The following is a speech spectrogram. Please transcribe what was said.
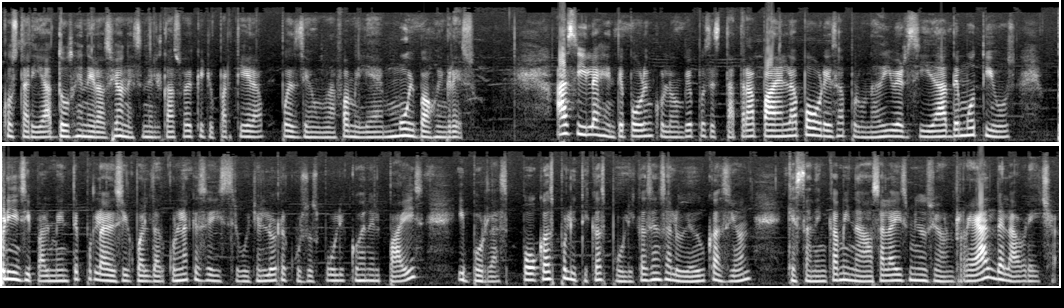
costaría dos generaciones en el caso de que yo partiera pues de una familia de muy bajo ingreso. Así la gente pobre en Colombia pues está atrapada en la pobreza por una diversidad de motivos, principalmente por la desigualdad con la que se distribuyen los recursos públicos en el país y por las pocas políticas públicas en salud y educación que están encaminadas a la disminución real de la brecha.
